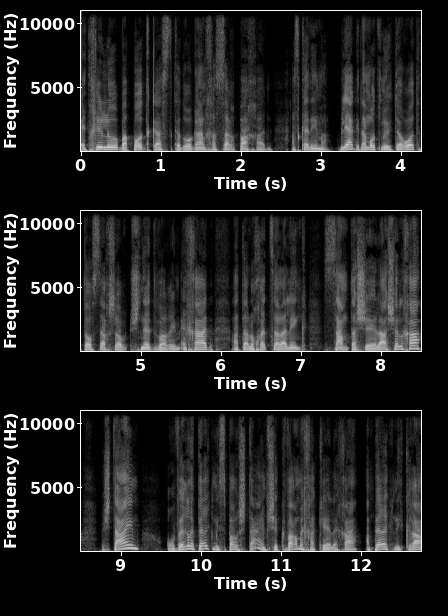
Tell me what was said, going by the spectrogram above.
התחילו בפודקאסט כדורגלן חסר פחד. אז קדימה, בלי הקדמות מיותרות, אתה עושה עכשיו שני דברים. אחד, אתה לוחץ על הלינק, שם את השאלה שלך, ושתיים, עובר לפרק מספר 2 שכבר מחכה לך, הפרק נקרא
